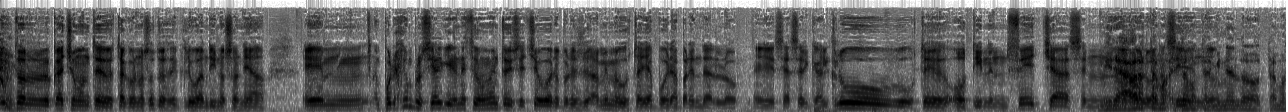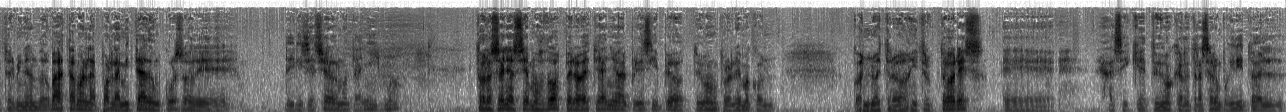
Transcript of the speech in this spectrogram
Héctor, Cacho Montedo está con nosotros del Club Andino Soñado. Em, por ejemplo si alguien en este momento dice che bueno pero a mí me gustaría poder aprenderlo eh, se acerca al club ustedes o tienen fechas en mira ahora estamos, estamos, terminando estamos terminando va estamos por la mitad de un curso de, de iniciación al montañismo. Todos los años hacemos dos pero este año al principio tuvimos un problema con con nuestros instructores, eh, así que tuvimos que retrasar un poquitito el,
